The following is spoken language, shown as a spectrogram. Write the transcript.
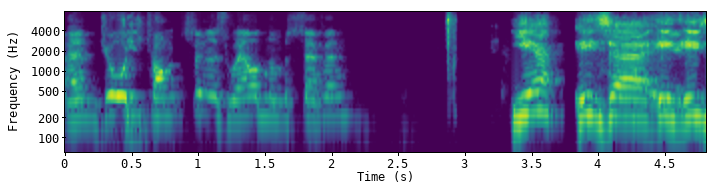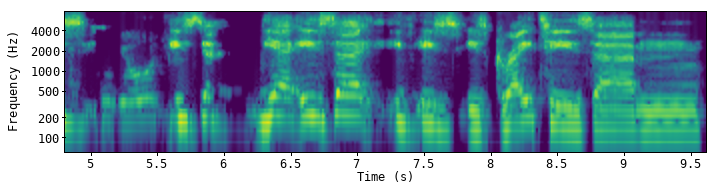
Um, George Thompson as well, number seven. Yeah, he's uh, he, he's George. he's uh, yeah he's uh, he- he's he's great. He's um,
